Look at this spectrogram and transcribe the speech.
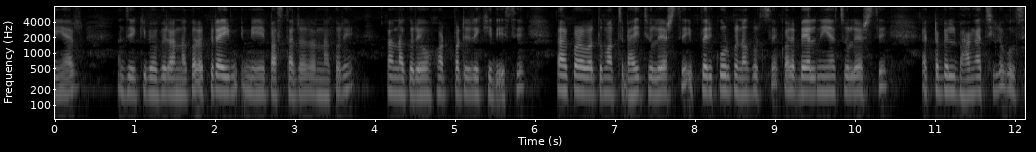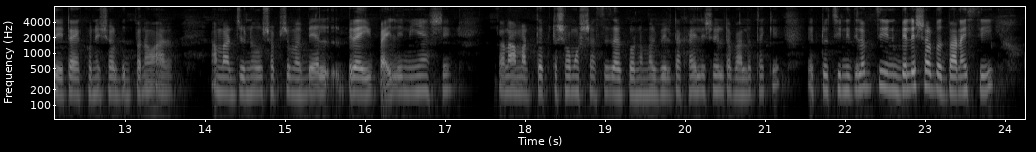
নিয়ার যে কীভাবে রান্না করা প্রায় মেয়ে পাস্তাটা রান্না করে রান্না করে হটপটে রেখে দিয়েছে। তারপর আবার তোমার ভাই চলে আসছে, ইফতারি করবে না করছে করে বেল নিয়ে চলে আসছে। একটা বেল ভাঙা ছিল, বলছে এটা এখনই শরবত বানাও। আর আমার জন্য সবসময় বেল প্রায় পাইলে নিয়ে আসে। কারণ আমার তো একটা সমস্যা আছে, যার কারণে আমার বেলটা খাইলে শরীরটা ভালো থাকে। একটু চিনি দিলাম, চিনি, বেলের শরবত বানাইছি। ও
